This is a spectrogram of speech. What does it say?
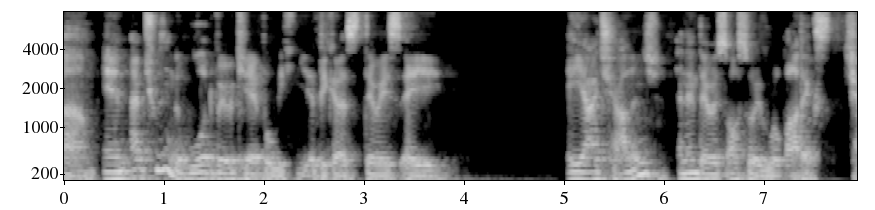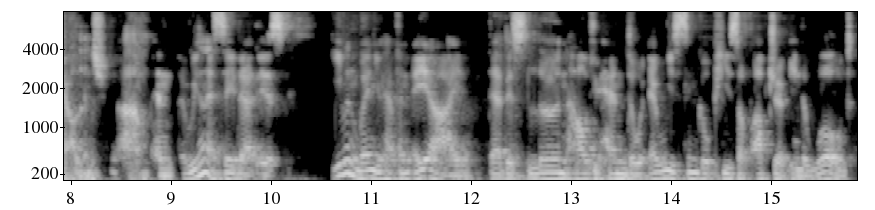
Um, and I'm choosing the word very carefully here because there is a AI challenge, and then there is also a robotics challenge. Um, and the reason I say that is even when you have an AI that is learn how to handle every single piece of object in the world,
